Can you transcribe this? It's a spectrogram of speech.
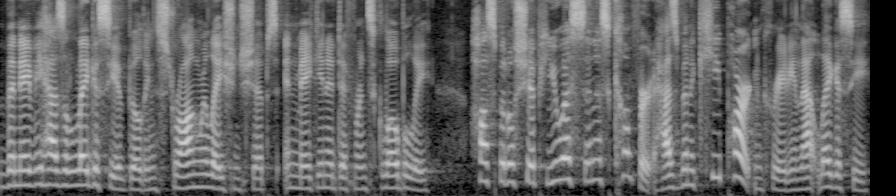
The Navy has a legacy of building strong relationships and making a difference globally. Hospital ship USNS Comfort has been a key part in creating that legacy.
